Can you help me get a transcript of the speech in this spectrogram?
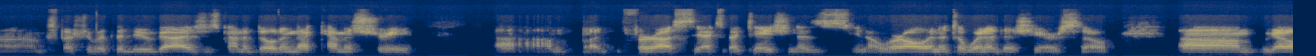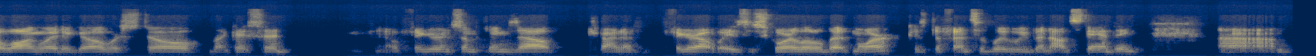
um, especially with the new guys, just kind of building that chemistry. Um, but for us, the expectation is, you know, we're all in it to win it this year. So um, we got a long way to go. We're still, like I said, you know, figuring some things out, trying to figure out ways to score a little bit more because defensively we've been outstanding. Um,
